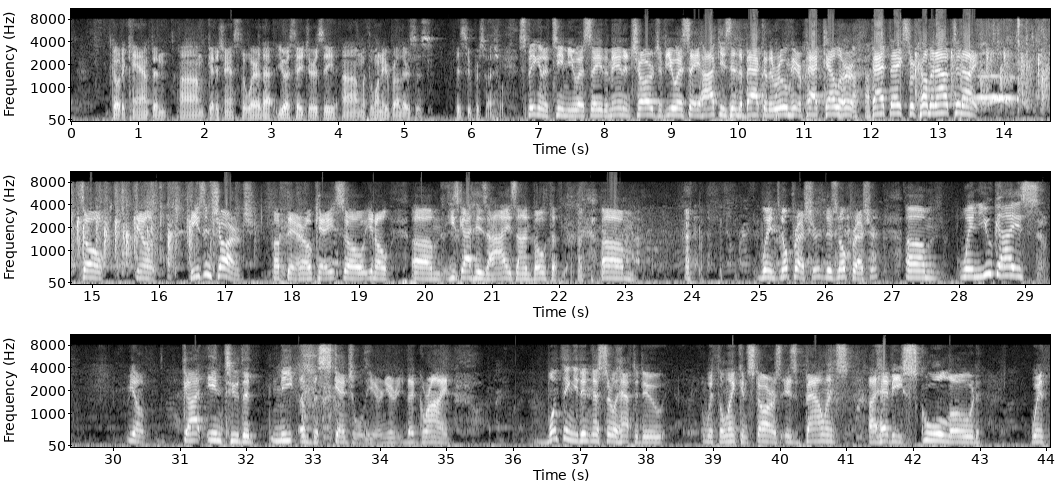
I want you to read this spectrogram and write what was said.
go to camp and um, get a chance to wear that USA jersey um, with one of your brothers is is super special. Speaking of Team USA, the man in charge of USA Hockey's in the back of the room here, Pat Kelleher. Pat, thanks for coming out tonight. So, you know, he's in charge up there, okay? So, you know, um, he's got his eyes on both of you. Um, when no pressure, there's no pressure. Um, when you guys, you know, got into the meat of the schedule here and your the grind, one thing you didn't necessarily have to do with the Lincoln Stars is balance a heavy school load with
